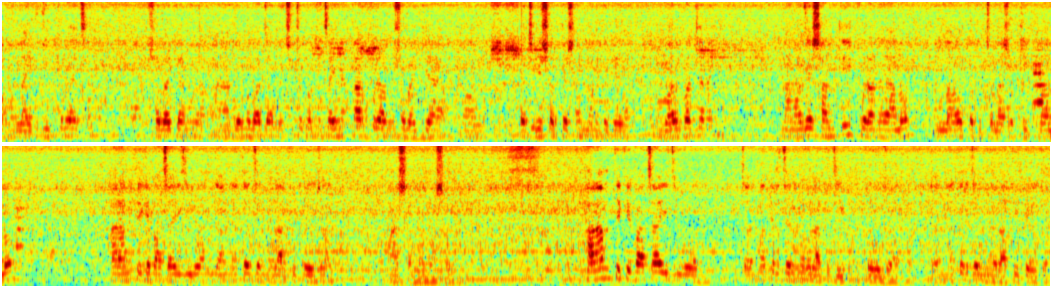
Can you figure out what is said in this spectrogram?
আমার লাইফে যুক্ত হয়েছে সবাইকে আমি ধন্যবাদ জানিয়ে ছোটো করতে চাই না। তারপরে আমি সবাইকে আমার পৃথিবী সত্যের সম্মান থেকে মুবারকবাদ জানাই। নামাজের শান্তি, কোরআনের আলো, আল্লাহর পথে চলা ঠিক ভালো। হারাম থেকে বাঁচাই জীবন জান্নাতের জন্য রাখি প্রয়োজন। মাশাল্লাহ মাশাল্লাহ হারাম থেকে বাঁচাই জীবন, জান্নাতের জন্য রাখি জীবন প্রয়োজন, জান্নাতের জন্য রাখি প্রয়োজন।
